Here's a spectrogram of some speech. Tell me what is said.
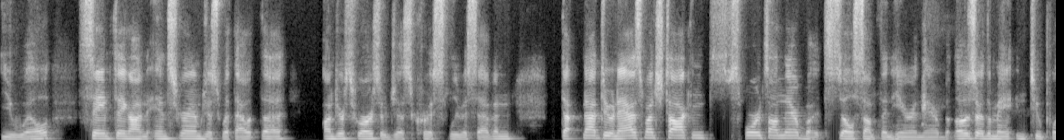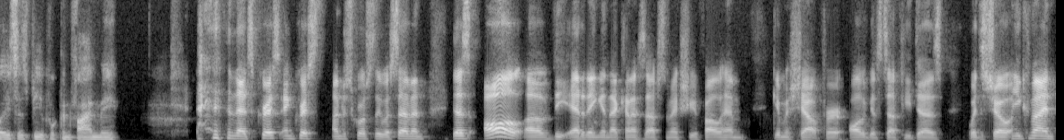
you will. Same thing on Instagram, just without the underscore, so just Chris Sliwa seven. Not doing as much talking sports on there, but still something here and there. But those are the main two places people can find me. And that's Chris and Chris underscore Sliwa seven does all of the editing and that kind of stuff. So make sure you follow him, give him a shout for all the good stuff he does with the show. You can find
